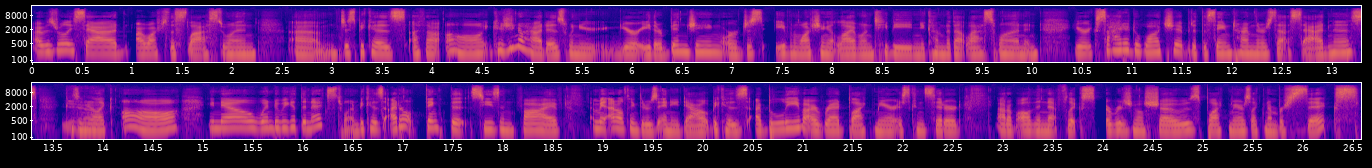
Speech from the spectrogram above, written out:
I was really sad. I watched this last one um, just because I thought, oh, because you know how it is when you're you're either binging or just even watching it live on TV, and you come to that last one, and you're excited to watch it, but at the same time, there's that sadness because Yeah. you're like, oh, you know, when do we get the next one? Because I don't think that season five. I mean, I don't think there's any doubt because I believe I read Black Mirror is considered out of all the Netflix original shows, Black Mirror is like number six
